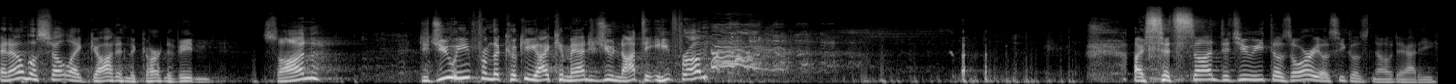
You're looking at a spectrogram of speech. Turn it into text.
And I almost felt like God in the Garden of Eden. Son, did you eat from the cookie I commanded you not to eat from? I said, Son, did you eat those Oreos? He goes, No, Daddy.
